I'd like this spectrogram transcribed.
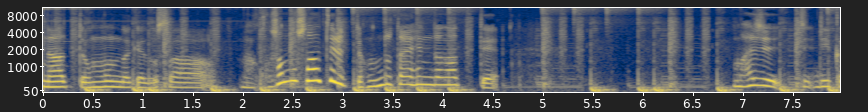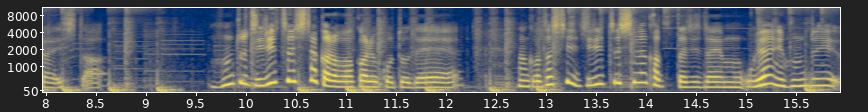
なって思うんだけどさ、まあ、子供育てるってほんと大変だなってマジ理解した。ほんと自立したから分かることでなんか私自立しなかった時代も親に本当に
